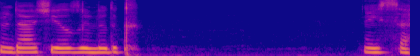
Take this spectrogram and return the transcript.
Da her şeyi hazırladık. Neyse.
